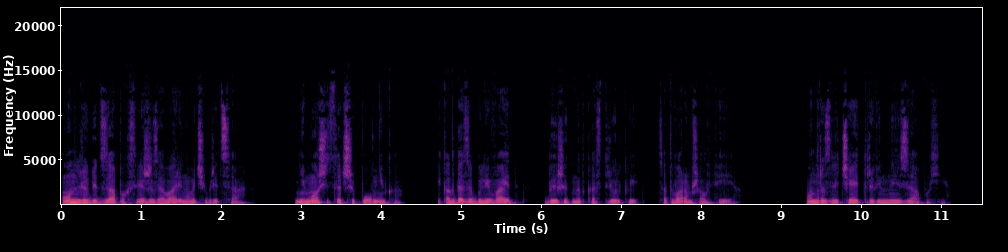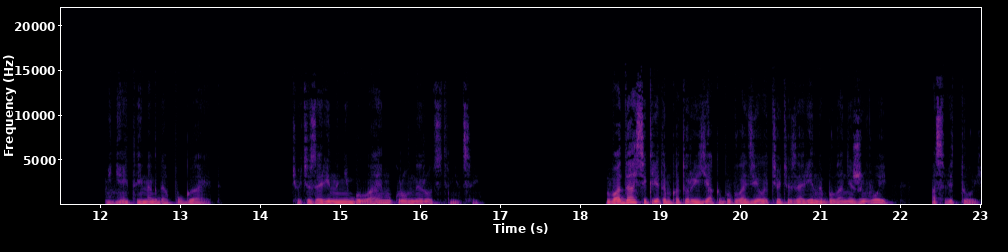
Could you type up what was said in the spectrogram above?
Он любит запах свежезаваренного чабреца, не морщится от шиповника, и когда заболевает, дышит над кастрюлькой с отваром шалфея. Он различает травяные запахи. Меня это иногда пугает. Тетя Зарина не была ему кровной родственницей. Вода, секретом которой якобы владела тетя Зарина, была не живой, а святой.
